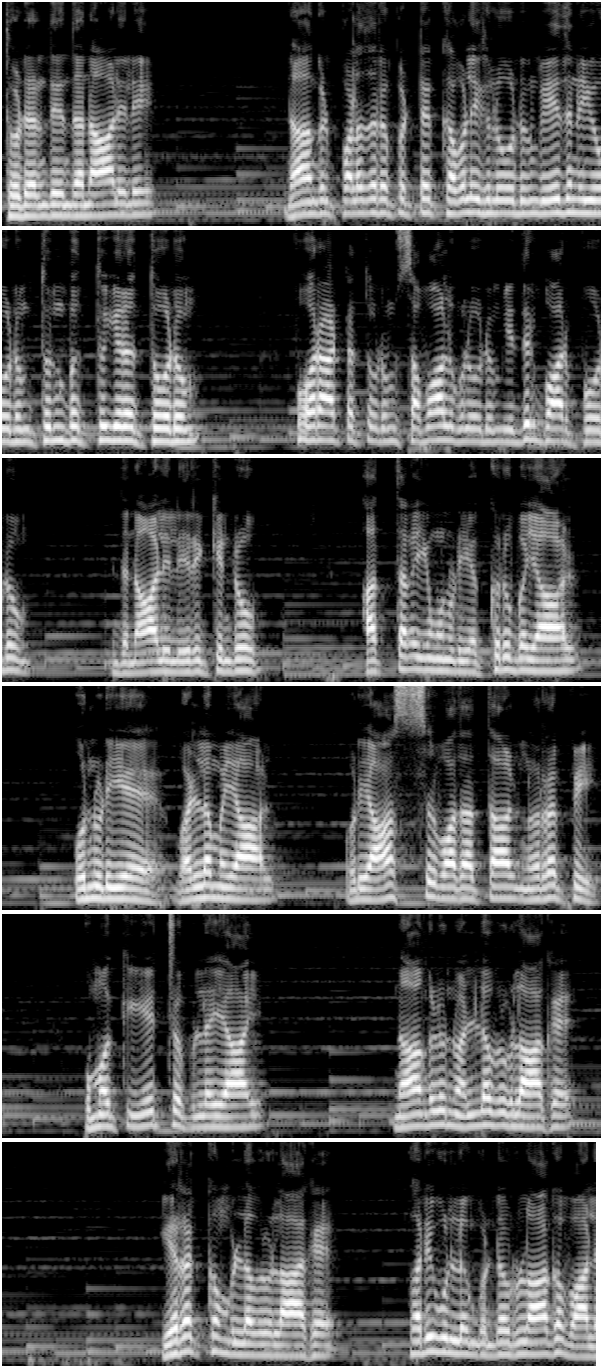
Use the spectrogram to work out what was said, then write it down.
தொடர்ந்து இந்த நாளிலே நாங்கள் பலதரப்பட்ட கவலைகளோடும் வேதனையோடும் துன்பத் துயரத்தோடும் போராட்டத்தோடும் சவால்களோடும் எதிர்பார்ப்போடும் இந்த நாளில் இருக்கின்றோம். அத்தனையும் உன்னுடைய கிருபையால் உன்னுடைய வல்லமையால் உன்னுடைய ஆசிர்வாதத்தால் நிரப்பி உமக்கு ஏற்ற பிள்ளையாய் நாங்களும் நல்லவர்களாக இரக்கம் உள்ளவர்களாக பரிவுள்ளம் கொண்டவர்களாக வாழ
